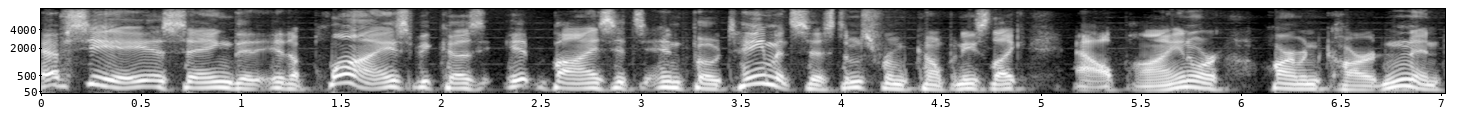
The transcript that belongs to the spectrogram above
FCA is saying that it applies because it buys its infotainment systems from companies like Alpine or Harman Kardon and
